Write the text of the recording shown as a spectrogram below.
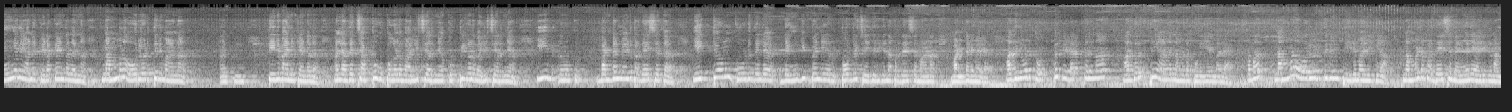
എങ്ങനെയാണ് കിടക്കേണ്ടതെന്ന് നമ്മൾ ഓരോരുത്തരുമാണ് തീരുമാനിക്കേണ്ടത്. അല്ലാതെ ചപ്പുകുപ്പകൾ വലിച്ചെറിഞ്ഞ് കുപ്പികൾ വലിച്ചെറിഞ്ഞ് ഈ വണ്ടൻമേട് പ്രദേശത്ത് ഏറ്റവും കൂടുതൽ ഡെങ്കിപ്പനി റിപ്പോർട്ട് ചെയ്തിരിക്കുന്ന പ്രദേശമാണ് വണ്ടൻമേട്. അതിനോട് തൊട്ട് കിടക്കുന്ന അതിർത്തിയാണ് നമ്മുടെ പുളിയന്മല അപ്പോൾ നമ്മൾ ഓരോരുത്തരും തീരുമാനിക്കുക നമ്മുടെ പ്രദേശം എങ്ങനെയായിരിക്കണം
